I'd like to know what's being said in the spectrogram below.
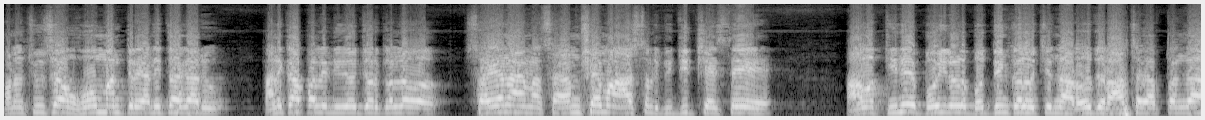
మనం చూసాం హోంమంత్రి అనిత గారు అనకాపల్లి నియోజకవర్గంలో స్వయాన ఆమె సంక్షేమ హాస్టల్ విజిట్ చేస్తే ఆమె తినే భోజనంలో బొద్దింకలు వచ్చింది. ఆ రోజు రాష్ట్ర వ్యాప్తంగా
